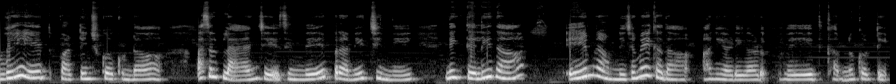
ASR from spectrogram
వేద్ పట్టించుకోకుండా అసలు ప్లాన్ చేసిందే ప్రణీత్ చిన్ని. నీకు తెలీదా? ఏం రామ్ నిజమే కదా? అని అడిగాడు వేద్ కన్ను కొట్టి.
